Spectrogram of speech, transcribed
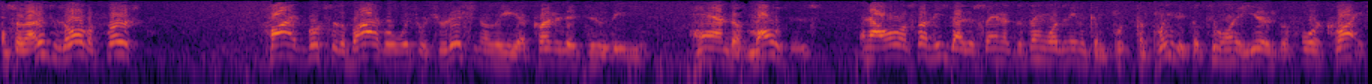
And so now this is all the first five books of the Bible, which were traditionally accredited to the hand of Moses. And now all of a sudden these guys are saying that the thing wasn't even com- completed till 200 years before Christ.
